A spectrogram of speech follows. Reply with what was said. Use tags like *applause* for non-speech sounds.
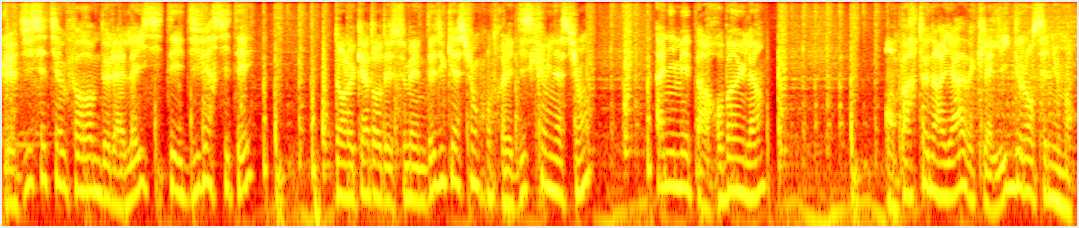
Le 17e Forum de la laïcité et diversité, dans le cadre des semaines d'éducation contre les discriminations, animé par Robin Hulin, en partenariat avec la Ligue de l'enseignement.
